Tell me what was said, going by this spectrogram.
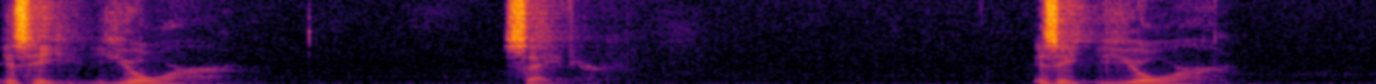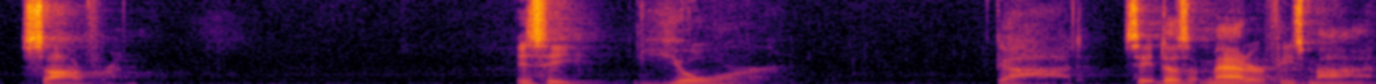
Is He your Savior? Is He your sovereign? Is He your God? See, it doesn't matter if He's mine.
